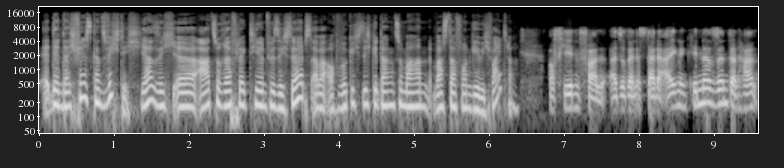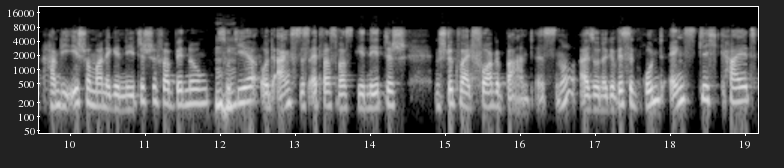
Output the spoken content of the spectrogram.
Äh, denn da, ich finde es ganz wichtig, ja, sich äh, A zu reflektieren für sich selbst, aber auch wirklich sich Gedanken zu machen, was davon gebe ich weiter. Auf jeden Fall. Also wenn es deine eigenen Kinder sind, dann haben die eh schon mal eine genetische Verbindung mhm. zu dir und Angst ist etwas, was genetisch ein Stück weit vorgebahnt ist. Ne? Also eine gewisse Grundängstlichkeit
